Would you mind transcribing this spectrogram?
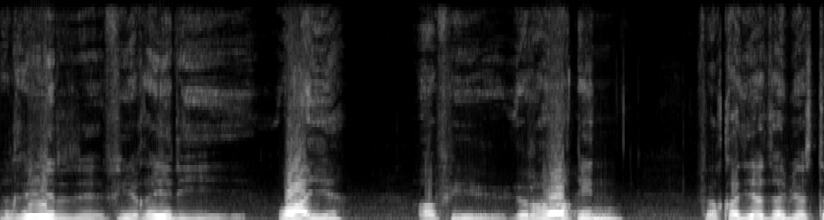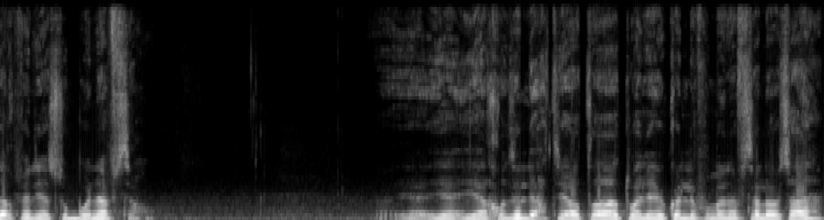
غير في غير وعيه أو في إرهاق فقد يذهب يستغفر يسب نفسه. يأخذ الاحتياطات ولا يكلف الله نفسه إلا وسعها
